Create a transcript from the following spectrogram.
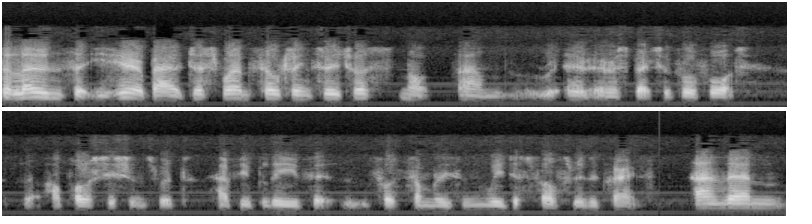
the loans that you hear about just weren't filtering through to us, not um, irrespective of what our politicians would have you believe that for some reason we just fell through the cracks. And then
